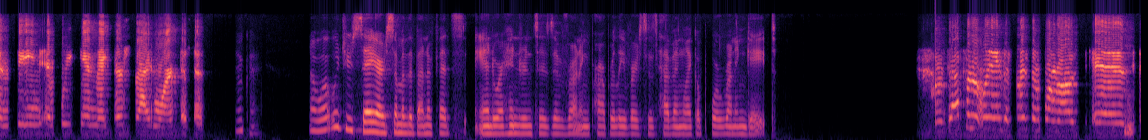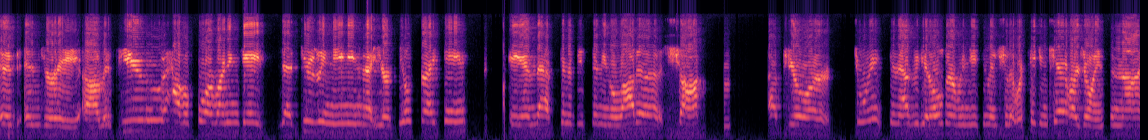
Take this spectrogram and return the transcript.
and seeing if we can make their stride more efficient. Okay. Now, what would you say are some of the benefits and or hindrances of running properly versus having like a poor running gait? Um, definitely, the first and foremost is is injury. Um, if you have a poor running gait, that's usually meaning that you're heel striking, and that's going to be sending a lot of shock up your joints. And as we get older, we need to make sure that we're taking care of our joints and not,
